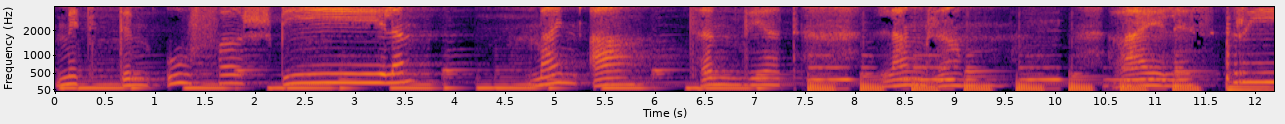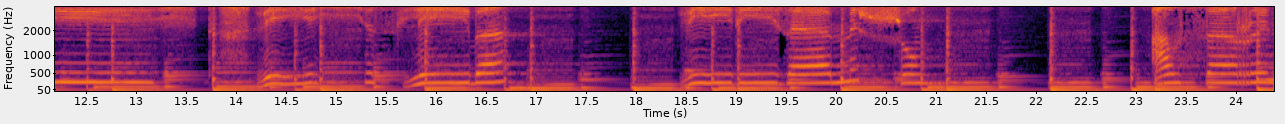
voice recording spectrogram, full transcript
mit dem Ufer spielen, mein Atem wird langsam, weil es riecht, diese Mischung aus Erinnerung,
